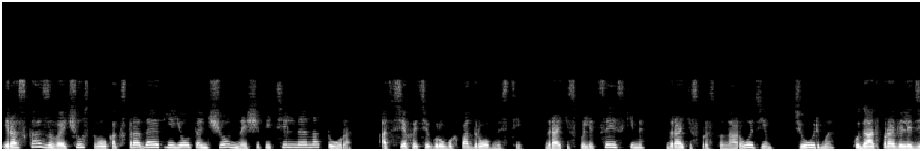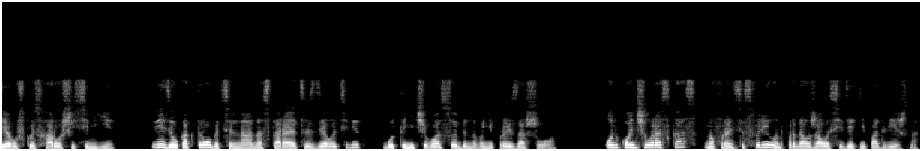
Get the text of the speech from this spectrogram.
И, рассказывая, чувствовал, как страдает ее утонченная, щепетильная натура от всех этих грубых подробностей, драки с полицейскими, драки с простонародьем, тюрьмы, куда отправили девушку из хорошей семьи, Видел, как трогательно она старается сделать вид, будто ничего особенного не произошло. Он кончил рассказ, но Фрэнсис Фриланд продолжала сидеть неподвижно,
